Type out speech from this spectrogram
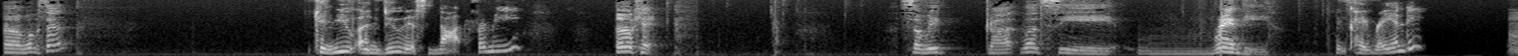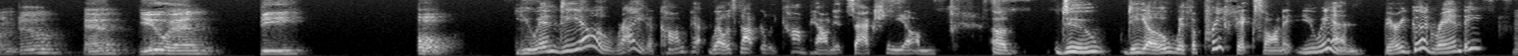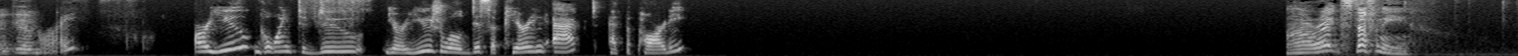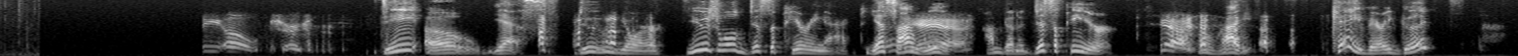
Uh, what was that? Can you undo this knot for me? Okay. So we got, let's see, Randy. Okay, Randy. Undo and U N D O. UNDO, right? A compound. Well, it's not really compound. It's actually um, a do do with a prefix on it. Un. Very good, Randy. Thank you. All right. Are you going to do your usual disappearing act at the party? All right, Stephanie. D O. Sure. D O. Yes. Do your usual disappearing act. Yes, Oh, I yeah. will. I'm going to disappear. Yeah. All right. Okay, very good.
